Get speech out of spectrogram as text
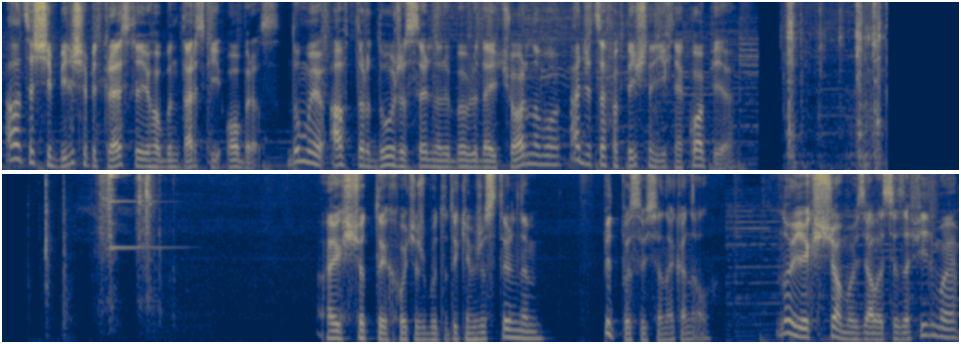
але це ще більше підкреслює його бунтарський образ. Думаю, автор дуже сильно любив людей в чорному, адже це фактично їхня копія. А якщо ти хочеш бути таким же стильним, підписуйся на канал. Ну і якщо ми взялися за фільми,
